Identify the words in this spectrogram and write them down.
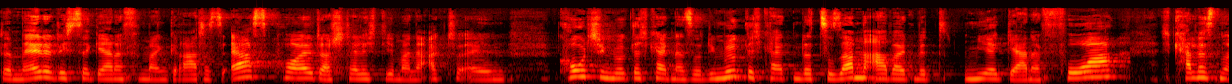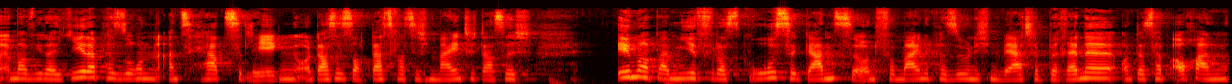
dann melde dich sehr gerne für meinen gratis Erstcall. Da stelle ich dir meine aktuellen Coaching-Möglichkeiten, also die Möglichkeiten der Zusammenarbeit mit mir gerne vor. Ich kann es nur immer wieder jeder Person ans Herz legen und das ist auch das, was ich meinte, dass ich immer bei mir für das große Ganze und für meine persönlichen Werte brenne und deshalb auch an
